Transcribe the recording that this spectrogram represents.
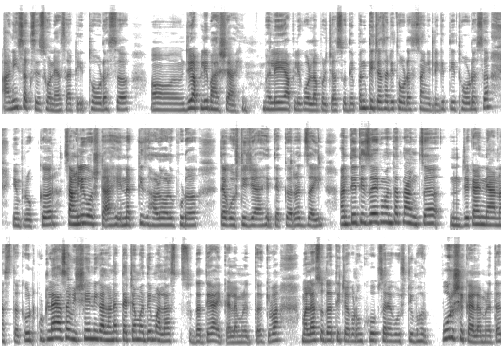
आणि सक्सेस होण्यासाठी थोडंसं जी आपली भाषा आहे भले आपली कोल्हापूरची असू दे पण तिच्यासाठी थोडंसं सांगितलं की ती थोडंसं इम्प्रूव्ह कर. चांगली गोष्ट आहे नक्कीच हळूहळू पुढं त्या गोष्टी ज्या आहेत त्या करत जाईल. आणि ते तिचं एक म्हणतात ना आमचं जे काय ज्ञान असतं कुठ कुठलाही असा विषय निघाला ना त्याच्यामध्ये मला सुद्धा ते ऐकायला मिळतं. किंवा मला सुद्धा तिच्याकडून खूप साऱ्या गोष्टी भरपूर शिकायला मिळतात.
